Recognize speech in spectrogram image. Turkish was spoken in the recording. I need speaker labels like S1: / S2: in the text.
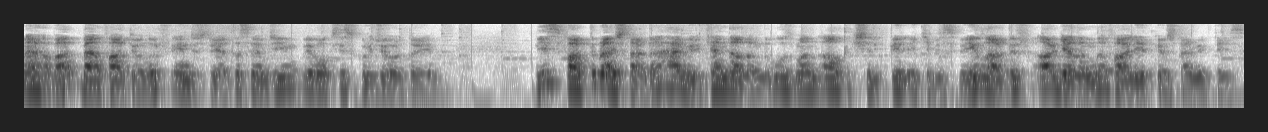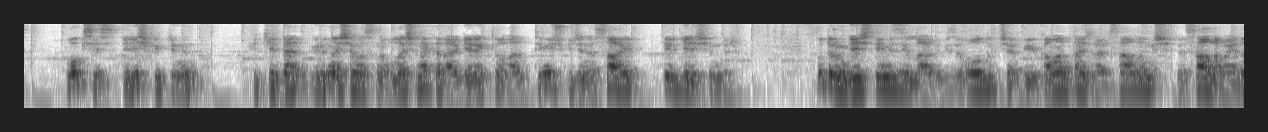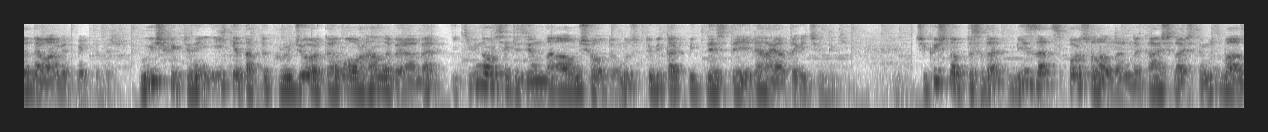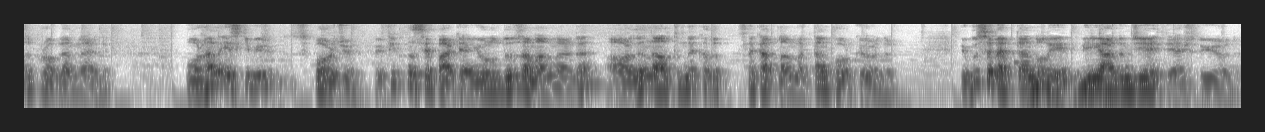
S1: Merhaba, ben Fatih Onur, endüstriyel tasarımcıyım ve Voxis kurucu ortağıyım. Biz farklı branşlarda her biri kendi alanında uzman 6 kişilik bir ekibiz ve yıllardır ARGE alanında faaliyet göstermekteyiz. Voxis, bir iş fikrinin fikirden ürün aşamasına ulaşana kadar gerekli olan tüm iş gücüne sahip bir gelişimdir. Bu durum geçtiğimiz yıllarda bize oldukça büyük avantajlar sağlamış ve sağlamaya da devam etmektedir. Bu iş fikrini ilk etapta kurucu ortağım Orhan'la beraber 2018 yılında almış olduğumuz TÜBİTAK BİT desteği ile hayata geçirdik. Çıkış noktası da bizzat spor salonlarında karşılaştığımız bazı problemlerdi. Orhan eski bir sporcu ve fitness yaparken yorulduğu zamanlarda ağırlığın altında kalıp sakatlanmaktan korkuyordu. Ve bu sebepten dolayı bir yardımcıya ihtiyaç duyuyordu.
